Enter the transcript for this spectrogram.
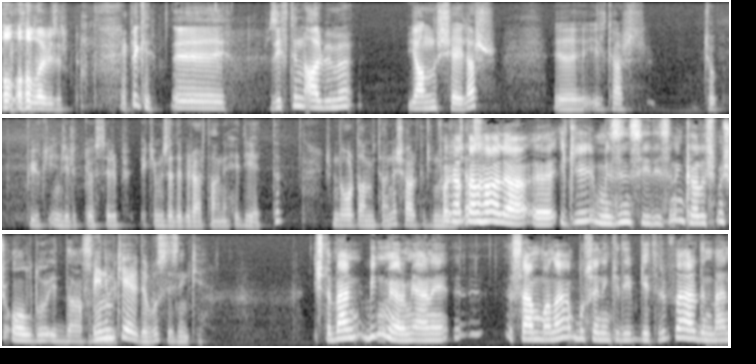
Olabilir. Peki. E, Zift'in albümü Yanlış Şeyler. E, İlker çok büyük incelik gösterip ikimize de birer tane hediye etti. Şimdi oradan bir tane şarkı dinleyeceğiz. Fakat ben hala e, ikimizin CD'sinin karışmış olduğu iddiasındayım. Benimki evde bu sizinki. İşte ben bilmiyorum yani e, sen bana bu seninki deyip getirip verdin. Ben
